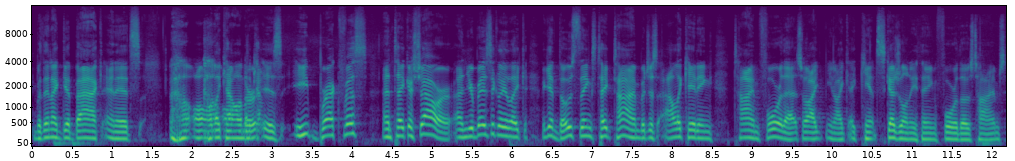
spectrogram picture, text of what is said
But then I get back, and it's on oh, the calendar the cal- is eat breakfast and take a shower. And you're basically like, again, those things take time, but just allocating time for that. So I, you know, I, I can't schedule anything for those times.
